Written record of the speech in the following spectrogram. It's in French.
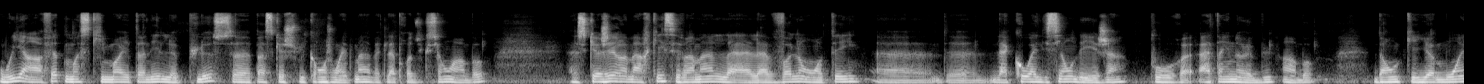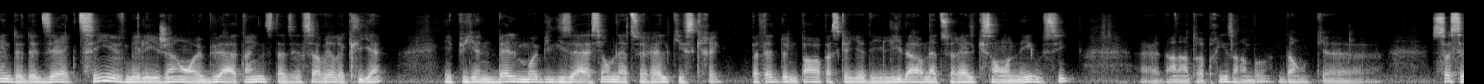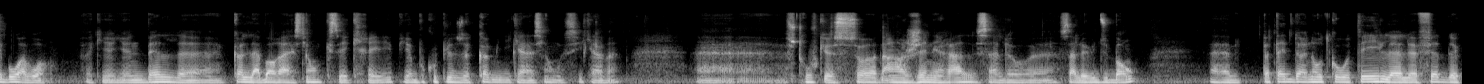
Oui, en fait, moi, ce qui m'a étonné le plus, euh, parce que je suis conjointement avec la production en bas, euh, ce que j'ai remarqué, c'est vraiment la, volonté euh, de la coalition des gens pour atteindre un but en bas. Donc, il y a moins de, directives, mais les gens ont un but à atteindre, c'est-à-dire servir le client. Et puis, il y a une belle mobilisation naturelle qui se crée. Peut-être d'une part parce qu'il y a des leaders naturels qui sont nés aussi dans l'entreprise en bas. Donc, ça, c'est beau à voir. Il y a une belle euh, collaboration qui s'est créée, puis il y a beaucoup plus de communication aussi qu'avant. Euh, je trouve que ça, en général, ça l'a, euh, ça l'a eu du bon. Peut-être d'un autre côté, le, fait de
